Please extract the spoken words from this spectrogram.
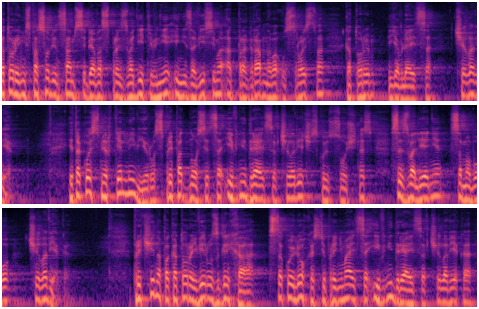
который не способен сам себя воспроизводить вне и независимо от программного устройства, которым является человек. И такой смертельный вирус преподносится и внедряется в человеческую сущность с изволения самого человека. Причина, по которой вирус греха с такой легкостью принимается и внедряется в человека,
